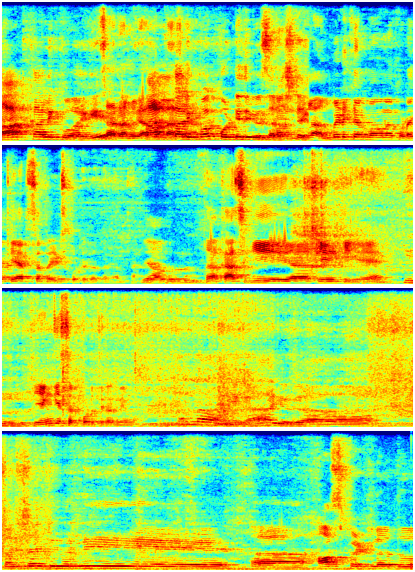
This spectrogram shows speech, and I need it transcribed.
ತಾತ್ಕಾಲಿಕವಾಗಿ. ತಾತ್ಕಾಲಿಕವಾಗಿ ಕೊಟ್ಟಿದ್ದೀವಿ ಸರ್ ಅಷ್ಟೇ. ಇಲ್ಲ ಅಂಬೇಡ್ಕರ್ ಭವನ ಕೊಡೋಕ್ಕೆ ಯಾರು ಸರ್ ರೈಟ್ಸ್ ಕೊಟ್ಟಿರೋದು ಅಂತ ಯಾವುದನ್ನು ಖಾಸಗಿ ಕ್ಲಿನಿಕ್ಕಿಗೆ ಹ್ಞೂ ಹೆಂಗೆ ಸರ್ ಕೊಡ್ತೀರಾ ನೀವು? ಅಲ್ಲ ಈಗ ಈಗ ಪಂಚಾಯತಿನಲ್ಲಿ ಹಾಸ್ಪಿಟ್ಲದು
